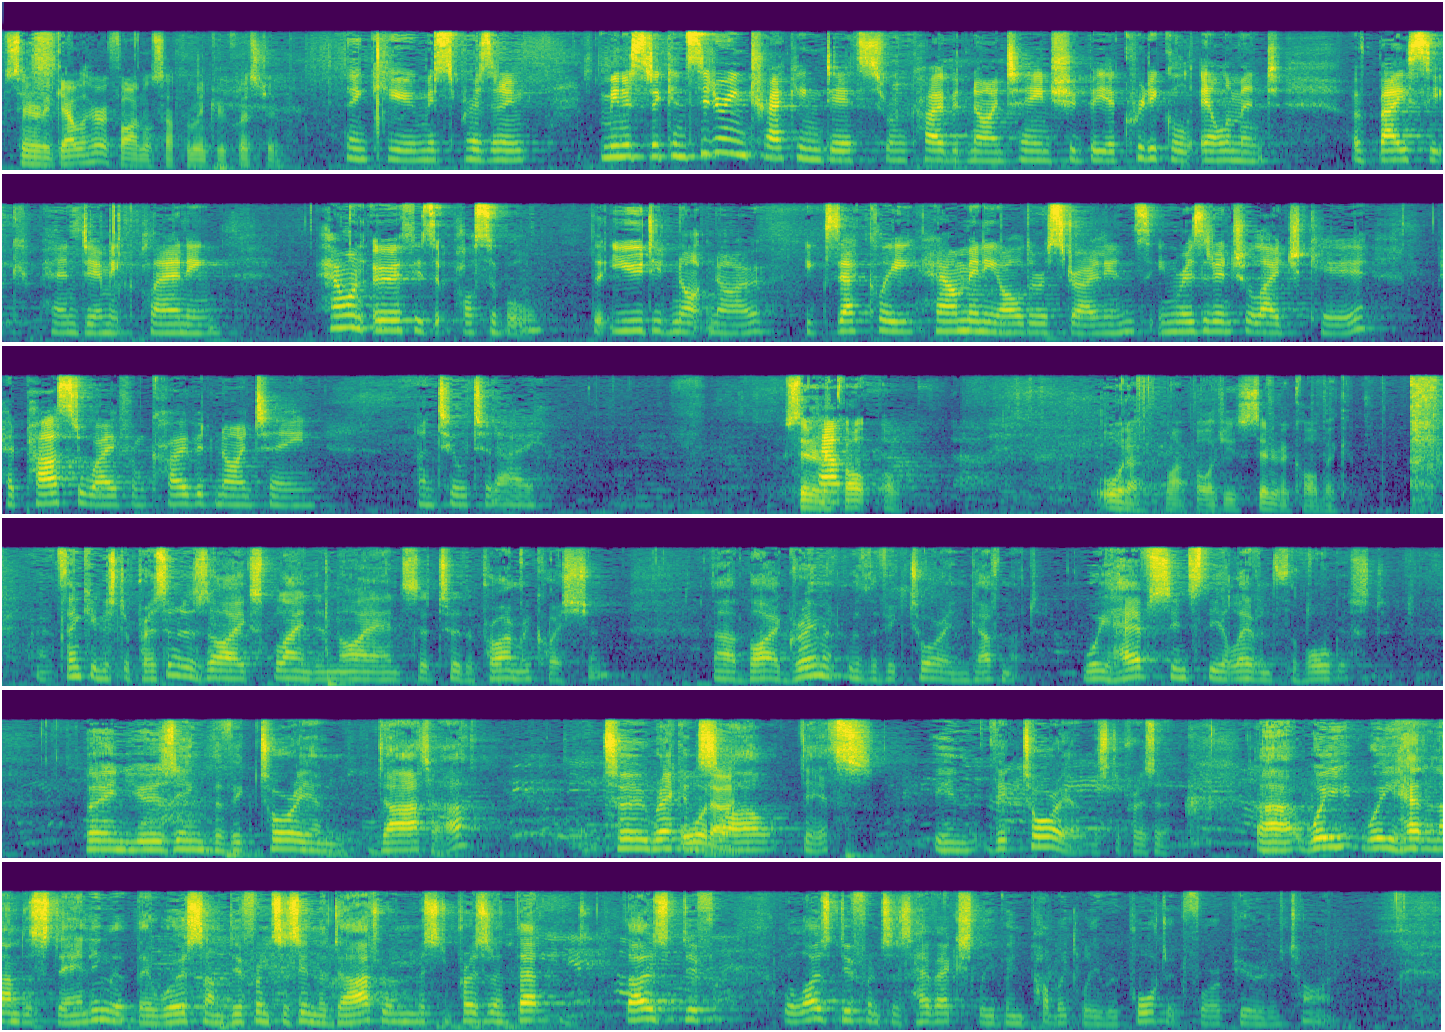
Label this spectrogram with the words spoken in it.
Senator Gallagher, a final supplementary question. Thank you, Mr President. Minister, considering tracking deaths from COVID-19 should be a critical element of basic pandemic planning, how on earth is it possible that you did not know exactly how many older Australians in residential aged care had passed away from COVID-19 until today? Senator how Col oh. Order. My apologies. Senator Colbeck. Uh, thank you, Mr President. As I explained in my answer to the primary question, uh, by agreement with the Victorian government, we have since the 11th of August been using the Victorian data to reconcile Order. deaths in Victoria, Mr President. Uh, we, we had an understanding that there were some differences in the data, and Mr President, that, those, well, those differences have actually been publicly reported for a period of time.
